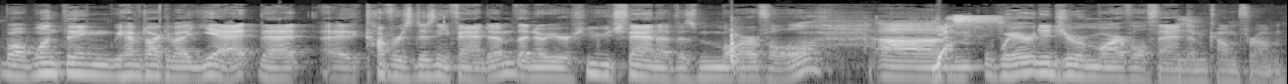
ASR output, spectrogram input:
well, one thing we haven't talked about yet that uh, covers Disney fandom that I know you're a huge fan of is Marvel. Um, Yes. Where did your Marvel fandom come from?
